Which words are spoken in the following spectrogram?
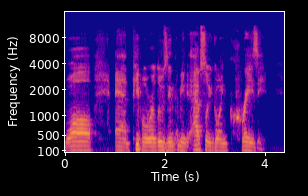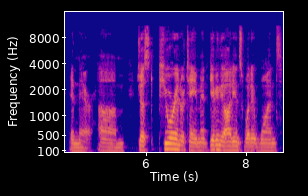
wall, and people were losing. I mean, absolutely going crazy in there. Um, just pure entertainment, giving the audience what it wants,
